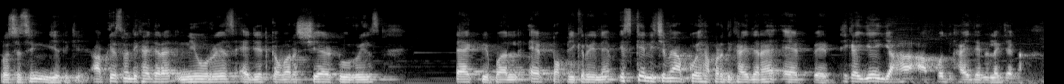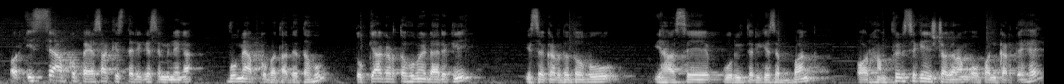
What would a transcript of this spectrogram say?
प्रोसेसिंग ये देखिए, आपके इसमें दिखाई दे रहा है। New reels edit cover share to reels tag people add topic rename इसके नीचे में आपको यहाँ पर दिखाई दे रहा है एड पेड ठीक है? ये यहाँ आपको दिखाई देने लग जाएगा। और इससे आपको पैसा किस तरीके से मिलेगा, वो मैं आपको बता देता हूँ। तो क्या करता हूँ मैं डायरेक्टली इसे कर देता हूँ यहाँ से पूरी तरीके से बंद। और हम फिर से इंस्टाग्राम ओपन करते हैं।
